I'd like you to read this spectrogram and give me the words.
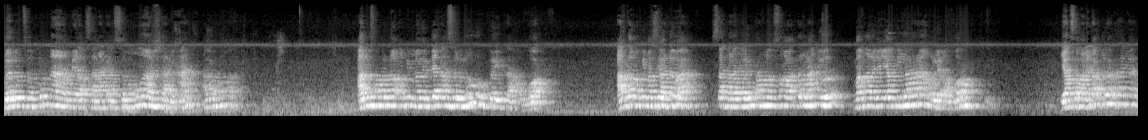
belum sempurna melaksanakan semua syariat agama Allah sempurna mungkin mengerjakan seluruh perintah Allah. Atau mungkin masih ada Pak Sakala kali sangat terlanjur mengenai yang dilarang oleh Allah yang sama tak boleh kerajaan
